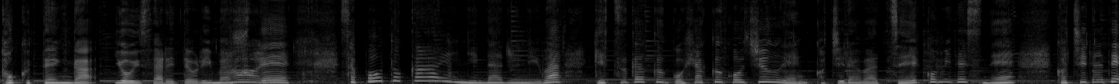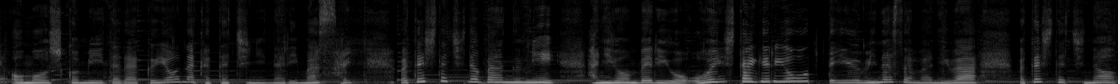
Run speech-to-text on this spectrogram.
特典が用意されておりまして、はサポート会員になるには月額550円。こちらは税込みですね。こちらでお申し込みいただくような形になります、はい。私たちの番組ハニオンベリーを応援してあげるよっていう皆様には私たちの、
